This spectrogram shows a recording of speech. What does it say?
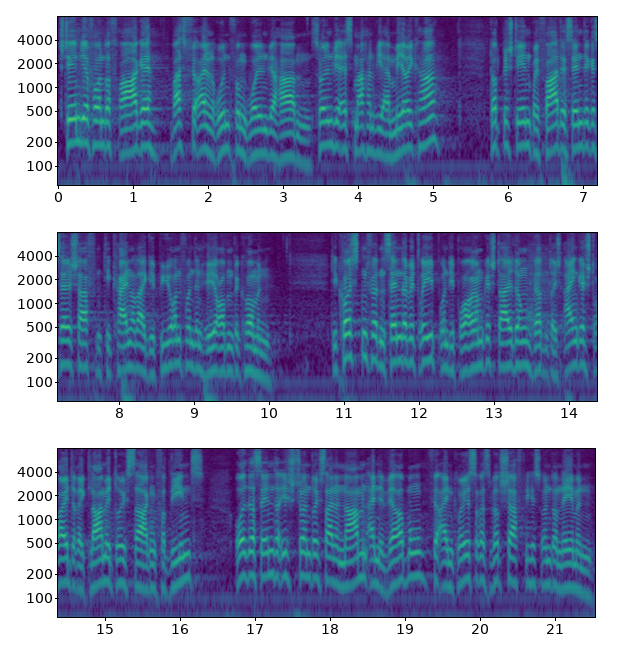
stehen wir vor der Frage, was für einen Rundfunk wollen wir haben? Sollen wir es machen wie Amerika, Dort bestehen private Sendegesellschaften, die keinerlei Gebühren von den Hörern bekommen. Die Kosten für den Senderbetrieb und die Programmgestaltung werden durch eingestreute Reklamedurchsagen verdient oder der Sender ist schon durch seinen Namen eine Werbung für ein größeres wirtschaftliches Unternehmen.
